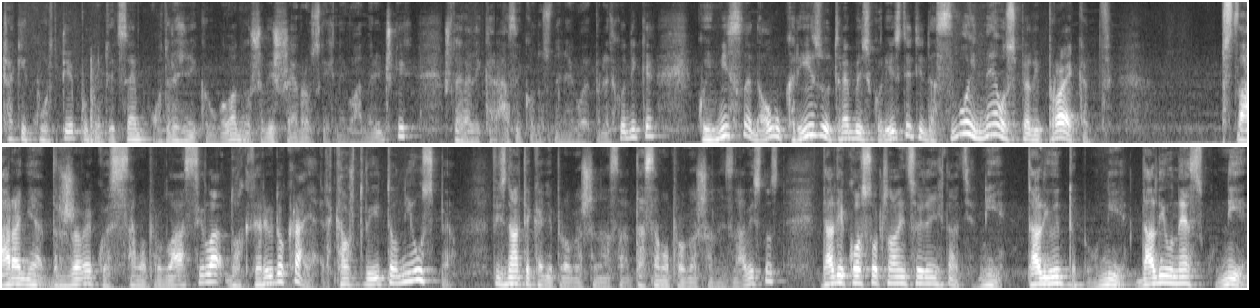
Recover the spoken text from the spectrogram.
čak i Kurtije, pod utjecajem određenih krugova, duše više evropskih nego američkih, što je velika razlika, odnosno njegove prethodnike, koji misle da ovu krizu treba iskoristiti da svoj neuspeli projekat stvaranja države koja se samo proglasila, dokteraju do kraja. Jer kao što vidite, on nije uspeo. Vi znate kad je proglašena ta samoproglašena nezavisnost. Da li je Kosovo članica Ujedinjenih nacija? Nije. Da li u Interpolu? Nije. Da li u UNESCO? Nije.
